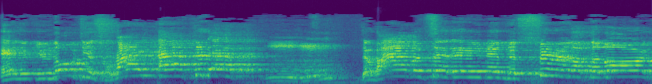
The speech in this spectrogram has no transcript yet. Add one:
And if you notice, right after that, Mm-hmm. the Bible said, amen, the Spirit of the Lord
